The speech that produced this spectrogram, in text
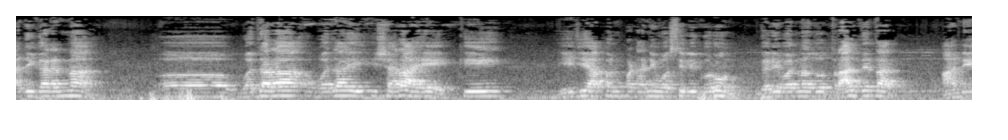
अधिकाऱ्यांना वजारा वजा इशारा आहे की ही जी आपण पठाणी वसुली करून गरिबांना जो त्रास देतात आणि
